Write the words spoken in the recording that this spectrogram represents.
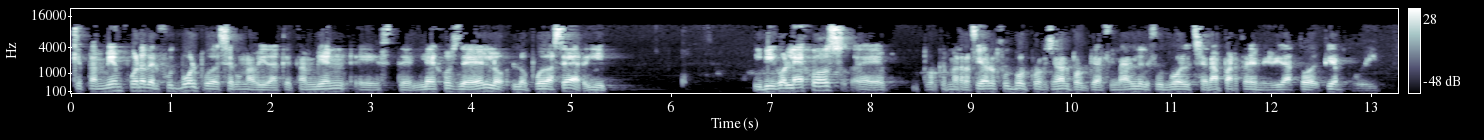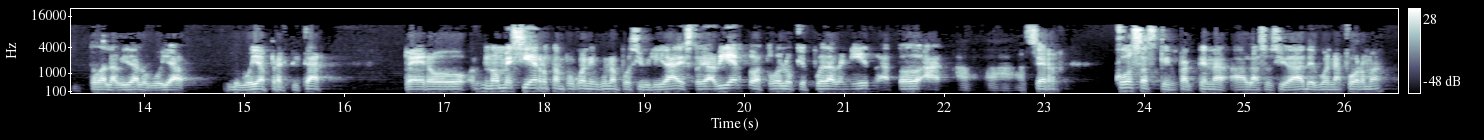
que también fuera del fútbol puede ser una vida, que también este, lejos de él lo, puedo hacer. Y, y digo lejos eh, porque me refiero al fútbol profesional, porque al final el fútbol será parte de mi vida todo el tiempo y toda la vida lo voy a, lo voy a practicar. Pero no me cierro tampoco a ninguna posibilidad, estoy abierto a todo lo que pueda venir, a, todo, a, hacer cosas que impacten a la sociedad de buena forma.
